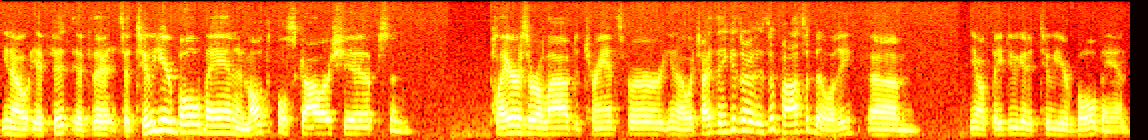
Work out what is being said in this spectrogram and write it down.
You know, if it if there, it's a two year bowl ban and multiple scholarships and players are allowed to transfer, you know, which I think is a is a possibility. Um, you know, if they do get a two year bowl ban.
